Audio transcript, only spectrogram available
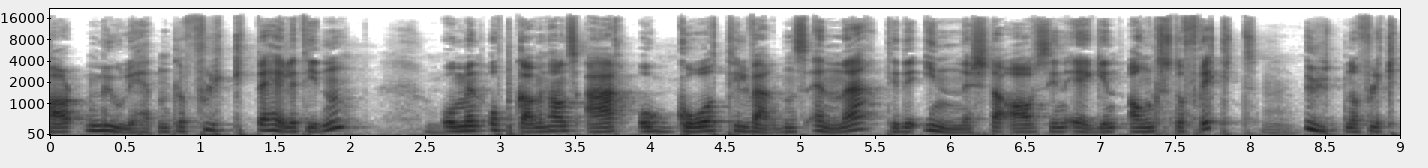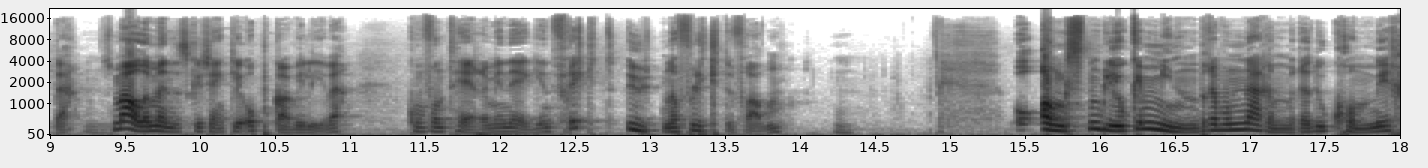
har muligheten til å flykte hele tiden. Og men oppgaven hans er å gå til verdens ende, til det innerste av sin egen angst og frykt, uten å flykte. Som er alle menneskers egentlig oppgave i livet. Konfrontere min egen frykt uten å flykte fra den. Og angsten blir jo ikke mindre hvor nærmere du kommer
